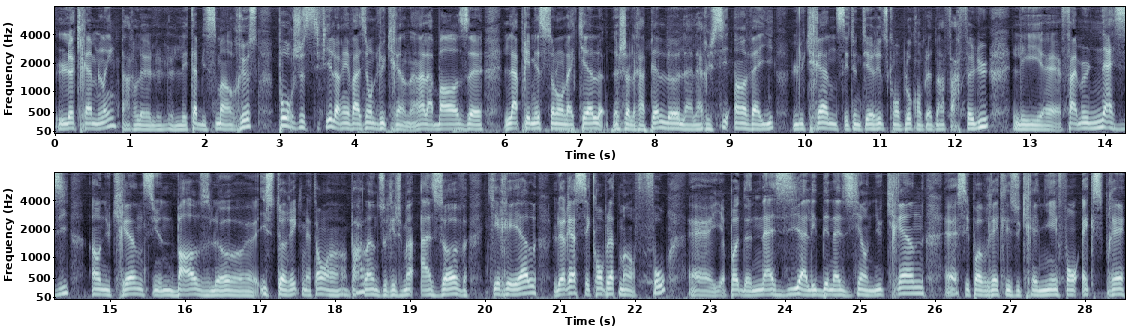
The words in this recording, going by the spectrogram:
le Kremlin, par l'établissement russe, pour justifier leur invasion de l'Ukraine. hein. à la base, euh, la prémisse selon laquelle, je le rappelle, la Russie envahit l'Ukraine, c'est une théorie du complot complètement farfelue. Les euh, fameux nazis en Ukraine, c'est une base euh, historique, mettons, en parlant du régiment Azov, qui est réel. Le reste, c'est complètement faux. Euh, Il n'y a pas de nazis à aller dénazifier en Ukraine. Euh, c'est pas vrai que les Ukrainiens font exprès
